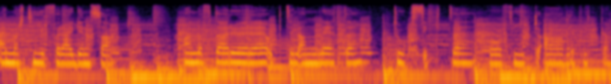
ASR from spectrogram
En martyr for egen sak. Han løfta røret opp til andletet, tok sikte og fyrte av replikker.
